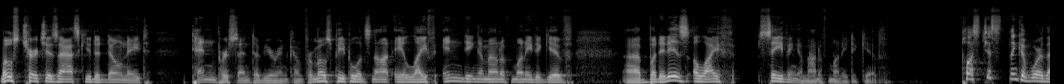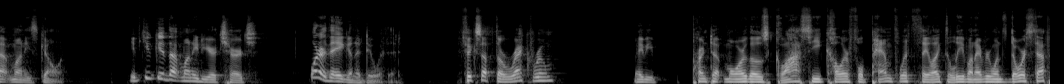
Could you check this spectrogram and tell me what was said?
Most churches ask you to donate 10% of your income. For most people, it's not a life ending amount of money to give, uh, but it is a life saving amount of money to give. Plus, just think of where that money's going. If you give that money to your church, what are they going to do with it? fix up the rec room, maybe print up more of those glossy, colorful pamphlets they like to leave on everyone's doorstep.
